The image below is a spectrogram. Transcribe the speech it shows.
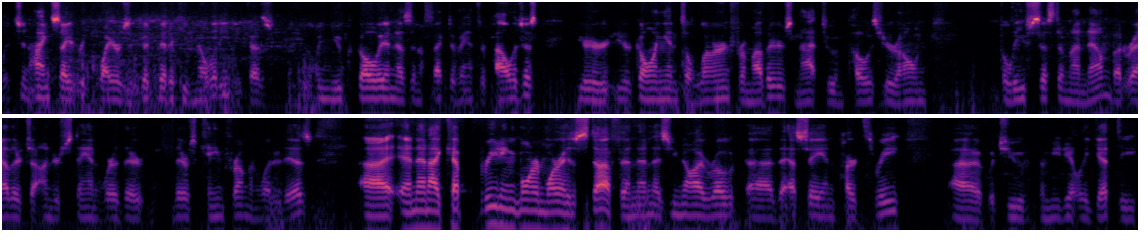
which in hindsight requires a good bit of humility because when you go in as an effective anthropologist, you're you're going in to learn from others, not to impose your own belief system on them, but rather to understand where their theirs came from and what it is. Uh, and then I kept reading more and more of his stuff. And then, as you know, I wrote uh, the essay in part three, uh, which you immediately get the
